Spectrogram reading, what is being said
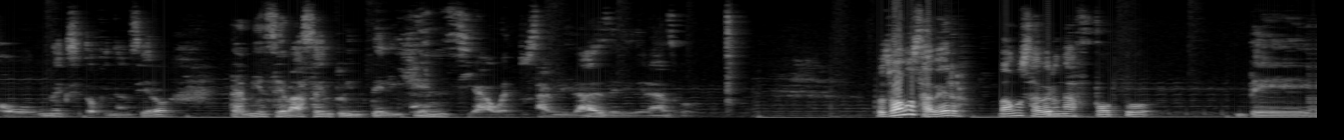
o un éxito financiero, también se basa en tu inteligencia o en tus habilidades de liderazgo. Pues vamos a ver, vamos a ver una foto de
